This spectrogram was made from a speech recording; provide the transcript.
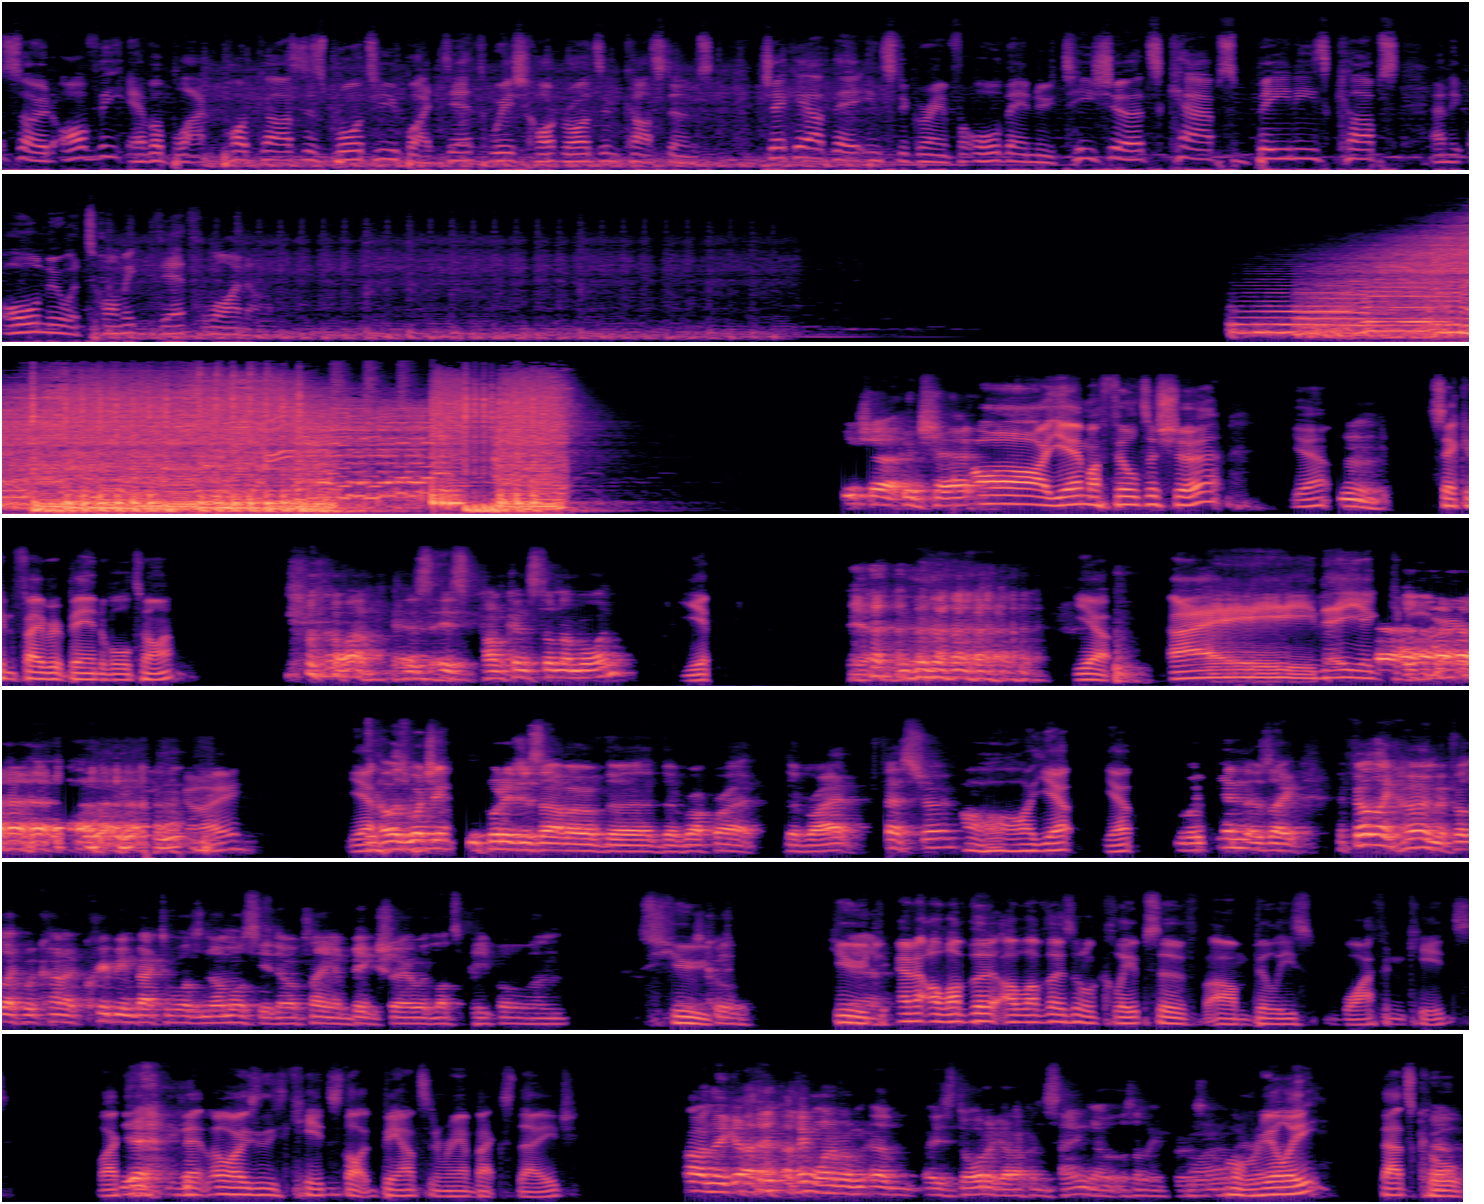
This episode of the Ever Black podcast is brought to you by Death Wish Hot Rods and Customs. Check out their Instagram for all their new t shirts, caps, beanies, cups, and the all new Atomic Death lineup. Good shirt. Good shirt. Oh, yeah, my filter shirt. Yeah. Hmm. Second favorite band of all time. Oh, wow. Is, is Pumpkin still number one? Yep. Yeah. Yep. Hey, there you go. There you go. Yeah. I was watching some footages of of the the Rock Riot the Riot Fest show. Oh, yep. Yep. The weekend it was like it felt like home. It felt like we're kind of creeping back towards normalcy. They were playing a big show with lots of people and It's it huge. was cool. huge Yeah. and i love the i love those little clips of um billy's wife and kids like Yeah. that always these kids like bouncing around backstage Oh, and they got, I think I think one of them, uh, his daughter got up and sang or something for us. Oh really that's cool Yeah.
